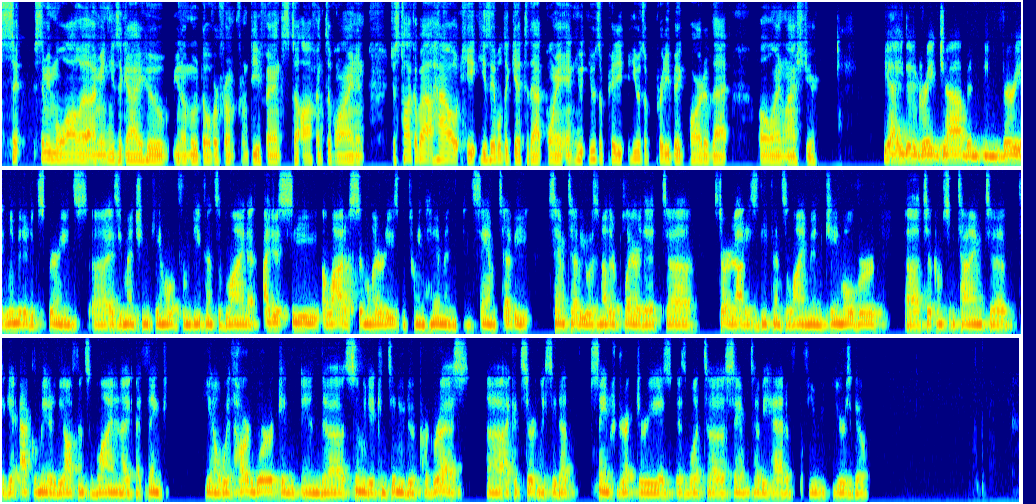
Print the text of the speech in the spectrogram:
Simi Moala. I mean, he's a guy who you know moved over from from defense to offensive line, and just talk about how he, he's able to get to that point. And he, he was a pretty he was a pretty big part of that O line last year. Yeah, he did a great job in, in very limited experience. Uh, as you mentioned, came over from defensive line. I just see a lot of similarities between him and, and Sam Tevi. Sam Tevi was another player that uh, started out as a defensive lineman, came over, uh, took him some time to to get acclimated to the offensive line, and I, I think, you know, with hard work and and uh, assuming to continue to progress, uh, I could certainly see that same trajectory as as what uh, Sam Tevi had a, a few years ago.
